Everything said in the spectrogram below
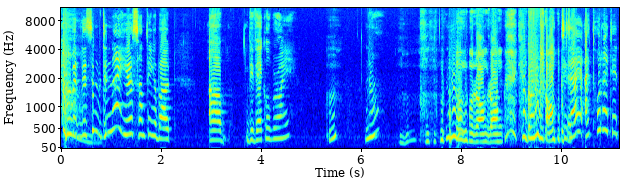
but listen, didn't I hear something about uh, Vivek Oberoi? Hmm? No? no, no, wrong, wrong. You got it wrong. Did I? I thought I did.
